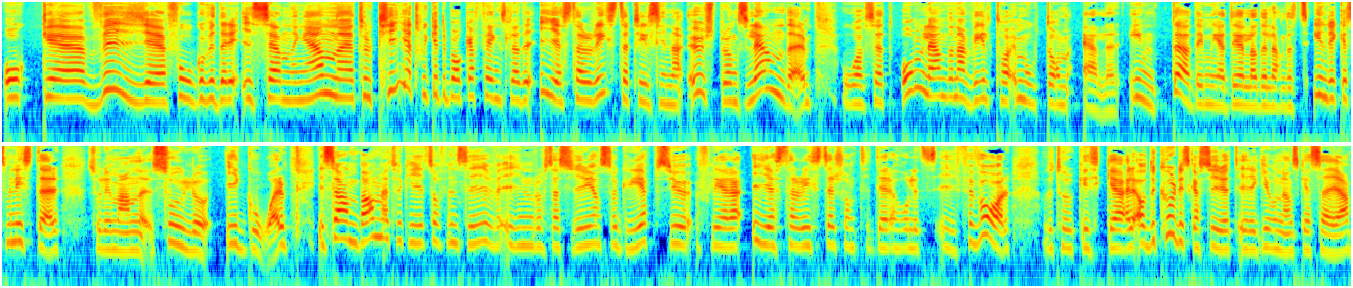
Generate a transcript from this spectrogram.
Och eh, Eh, vi eh, får gå vidare i sändningen. Eh, Turkiet skickar tillbaka fängslade IS-terrorister till sina ursprungsländer oavsett om länderna vill ta emot dem eller inte. Det meddelade landets inrikesminister Suleyman Soylu igår. I samband med Turkiets offensiv i nordöstra Syrien så greps ju flera IS-terrorister som tidigare hållits i förvar av det, turkiska, eller av det kurdiska styret i regionen ska jag säga.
